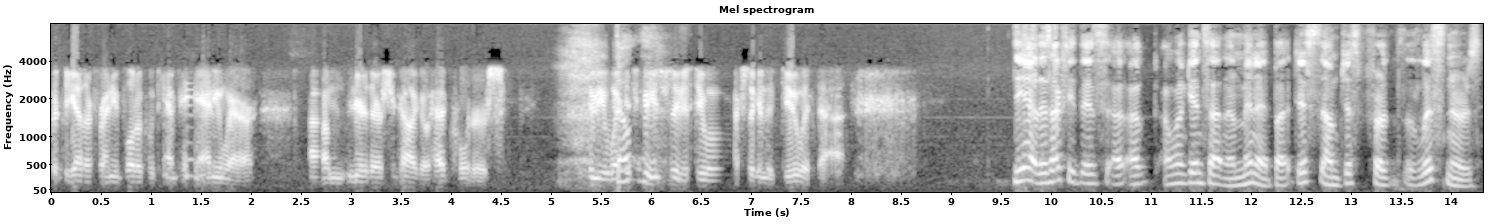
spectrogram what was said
put together for any political campaign anywhere um, near their Chicago headquarters. I mean, it's to be interesting to see what we're actually going to do with that. Yeah, there's actually this. I, I, want to get into that in a minute, but just um, just for the listeners,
